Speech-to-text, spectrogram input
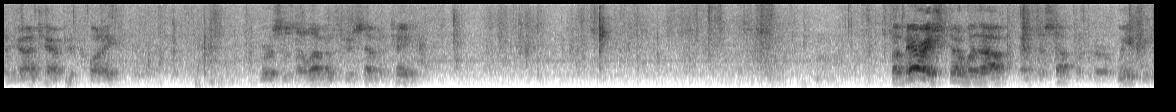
In John chapter twenty, verses eleven through seventeen. But Mary stood without at the sepulchre weeping,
